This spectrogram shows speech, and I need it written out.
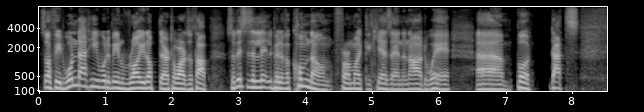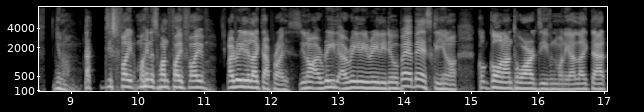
So if he'd won that, he would have been right up there towards the top. So this is a little bit of a come down for Michael Chiesa in an odd way. Um, but that's you know that this fight minus one five five. I really like that price. You know, I really, I really, really do. Basically, you know, going on towards even money, I like that.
